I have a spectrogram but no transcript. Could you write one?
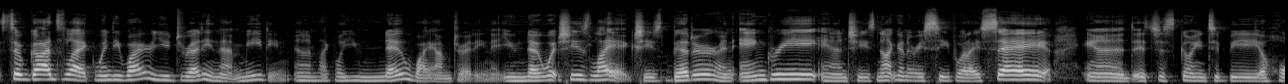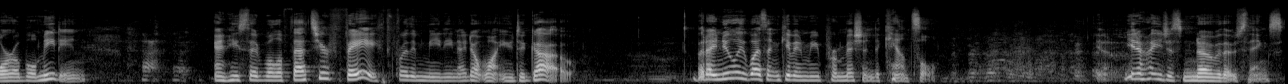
so God's like, Wendy, why are you dreading that meeting? And I'm like, well, you know why I'm dreading it. You know what she's like. She's bitter and angry, and she's not going to receive what I say, and it's just going to be a horrible meeting. And he said, well, if that's your faith for the meeting, I don't want you to go. But I knew he wasn't giving me permission to cancel. You know, you know how you just know those things.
